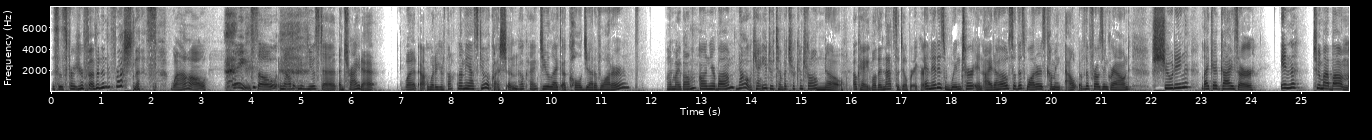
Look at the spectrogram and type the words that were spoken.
this is for your feminine freshness. Wow. Hey, so now that you've used it and tried it, what are, what are your thoughts Let me ask you a question. Okay. Do you like a cold jet of water on my bum? on your bum? No, can't you do temperature control? No. Okay, well then that's a deal breaker. And it is winter in Idaho, so this water is coming out of the frozen ground, shooting like a geyser into my bum.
